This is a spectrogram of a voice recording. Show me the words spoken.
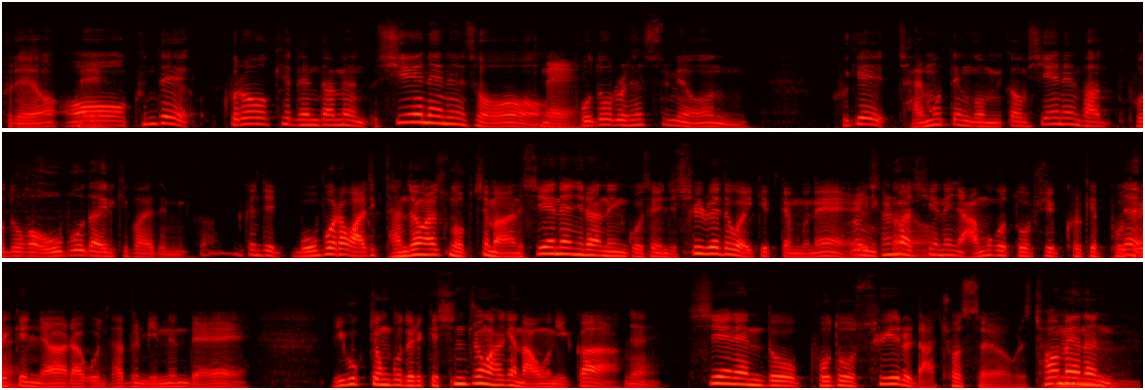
그래요? 어, 근데 그렇게 된다면 CNN에서 네. 보도를 했으면 그게 잘못된 겁니까? CNN 바- 보도가 오보다 이렇게 봐야 됩니까? 그러니까 이제 모보라고 아직 단정할 수는 없지만 CNN이라는 곳에 이제 신뢰도가 있기 때문에 그러니까요. 설마 CNN이 아무것도 없이 그렇게 네. 보도했겠냐라고 다들 믿는데 미국 정부도 이렇게 신중하게 나오니까 네. CNN도 보도 수위를 낮췄어요. 그래서 처음에는 음.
